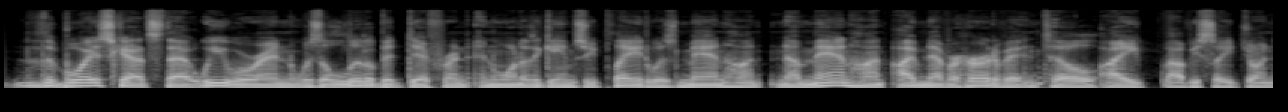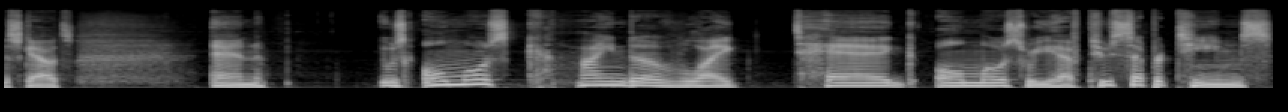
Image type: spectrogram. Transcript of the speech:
the Boy Scouts that we were in was a little bit different, and one of the games we played was Manhunt. Now, Manhunt, I've never heard of it until I obviously joined the Scouts, and it was almost kind of like tag, almost where you have two separate teams.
